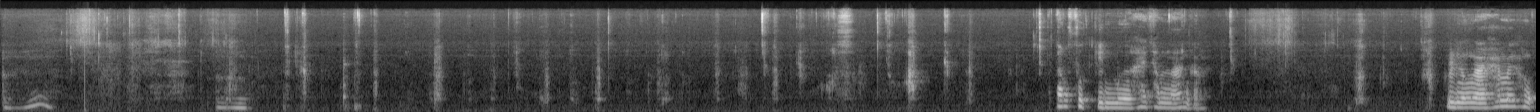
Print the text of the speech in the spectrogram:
ต้องฝึกกินมือให้ชำนาญก่อนกินยังไงให้มันหก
